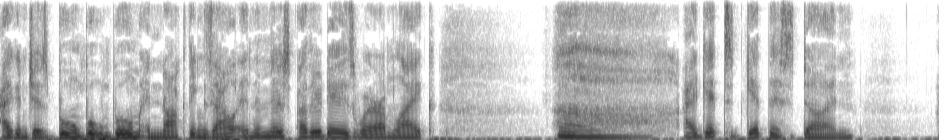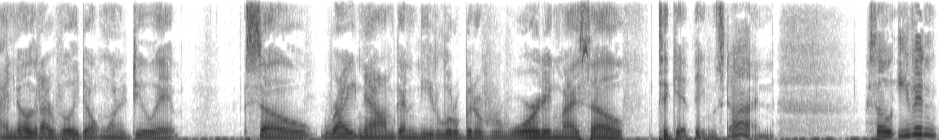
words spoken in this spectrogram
I can just boom, boom, boom and knock things out. And then there's other days where I'm like, I get to get this done. I know that I really don't want to do it so right now, I'm going to need a little bit of rewarding myself to get things done. So even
